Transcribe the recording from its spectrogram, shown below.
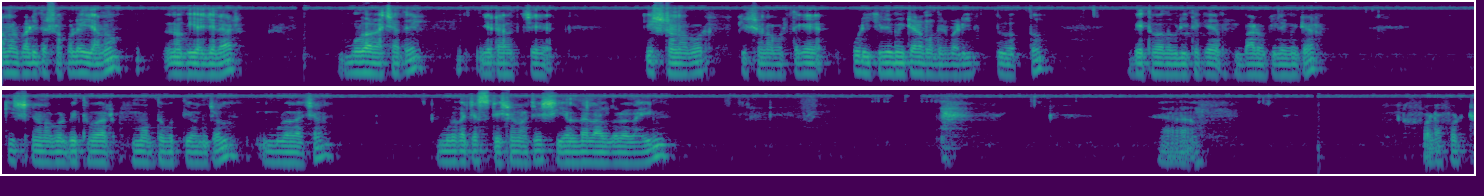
আমার বাড়িতে সকলেই জানো, নদিয়া জেলার মুড়াগাছাতে, যেটা হচ্ছে কৃষ্ণনগর। কৃষ্ণনগর থেকে কুড়ি কিলোমিটার আমাদের বাড়ির দূরত্ব। বেথুয়া দৌড়ি থেকে বারো কিলোমিটার। কৃষ্ণনগর, বেথুয়ার মধ্যবর্তী অঞ্চল, মুড়াগাছা। মুড়াগাছা স্টেশন আছে শিয়ালদা লালগোলা লাইন। ফটাফট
